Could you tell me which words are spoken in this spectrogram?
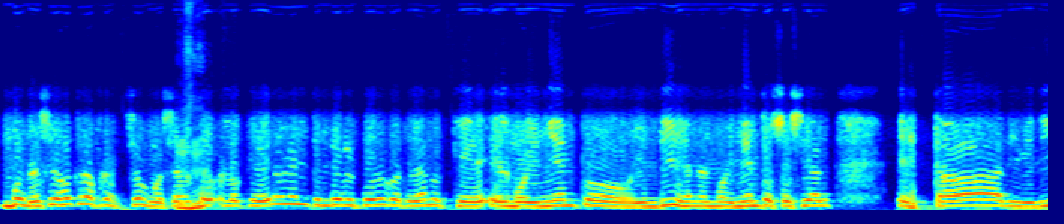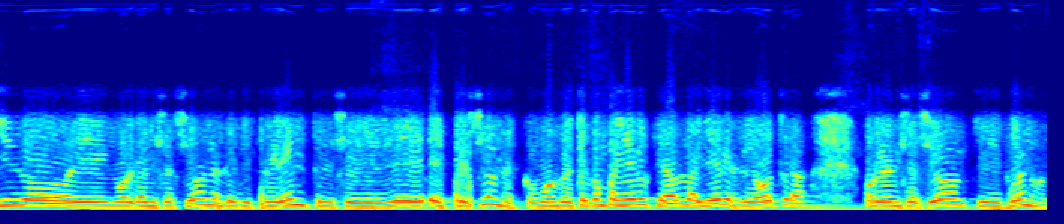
Bueno, esa es otra fracción. O sea, lo que debe entender el pueblo ecuatoriano es que el movimiento indígena, el movimiento social, está dividido en organizaciones de diferentes eh, expresiones. Como este compañero que habla ayer es de otra organización que, bueno,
